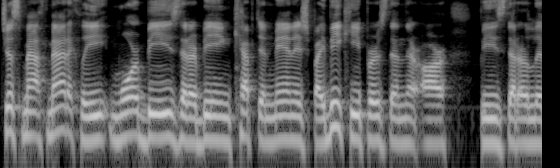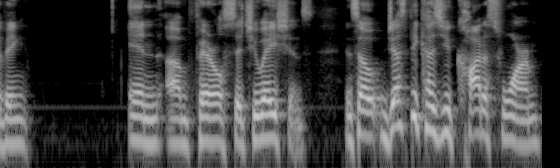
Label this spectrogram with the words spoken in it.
just mathematically more bees that are being kept and managed by beekeepers than there are bees that are living in um, feral situations. And so just because you caught a swarm,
